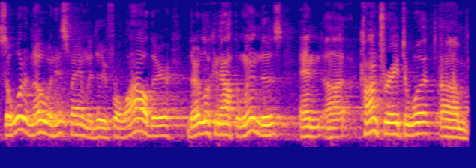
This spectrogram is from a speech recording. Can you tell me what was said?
So, what did Noah and his family do? For a while there, they're looking out the windows, and uh, contrary to what um,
